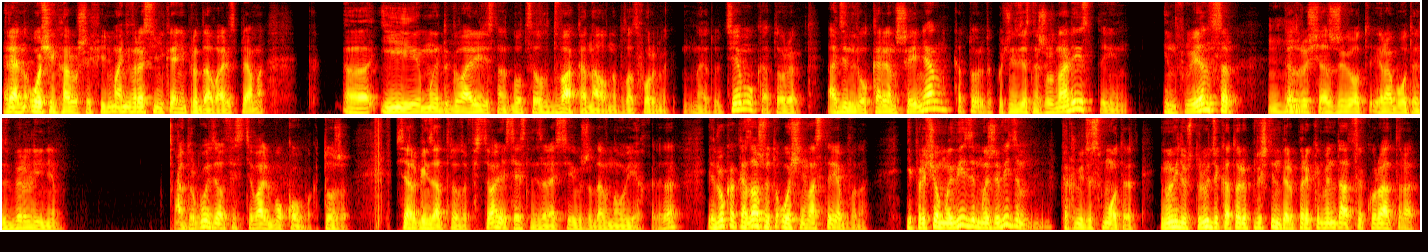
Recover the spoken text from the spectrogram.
реально очень хорошие фильмы, они в России никогда не продавались прямо. Э, и мы договорились, у нас было целых два канала на платформе на эту тему, которые один вел Карен Шейнян, который такой очень известный журналист и инфлюенсер, угу. который сейчас живет и работает в Берлине. А другое дело фестиваль бок о бок тоже. Все организаторы этого фестиваля, естественно, из России уже давно уехали. Да? И вдруг оказалось, что это очень востребовано. И причем мы видим, мы же видим, как люди смотрят. И мы видим, что люди, которые пришли, например, по рекомендации куратора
